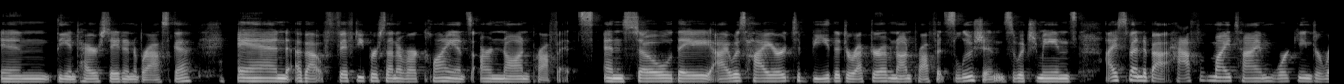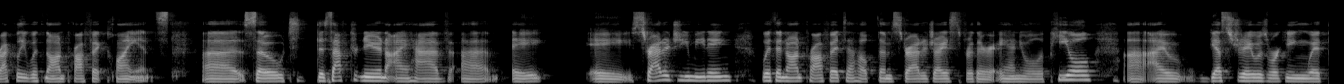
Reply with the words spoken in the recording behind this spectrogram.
in the entire state of Nebraska, and about 50% of our clients are nonprofits. And so they, I was hired to be the director of nonprofit solutions, which means I spend about half of my time working directly with nonprofit clients. Uh, so t- this afternoon, I have uh, a a strategy meeting with a nonprofit to help them strategize for their annual appeal. Uh, I yesterday was working with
